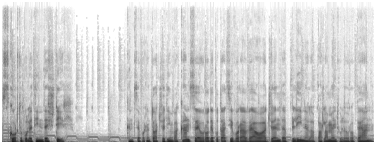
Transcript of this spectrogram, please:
Scurt buletin de știri. Când se vor întoarce din vacanță, eurodeputații vor avea o agendă plină la Parlamentul European.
